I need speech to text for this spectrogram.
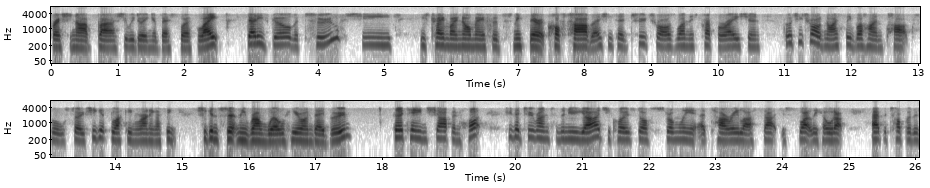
freshen up. Uh, she'll be doing her best work late. Daddy's Girl, the two, she He's trained by Noel Mayfield Smith there at Coffs Harbour. She's had two trials, one this preparation. Thought she trialled nicely behind Parksville. So if she gets lucky in running, I think she can certainly run well here on debut. 13, Sharp and Hot. She's had two runs for the new yard. She closed off strongly at Taree last start, just slightly held up at the top of the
